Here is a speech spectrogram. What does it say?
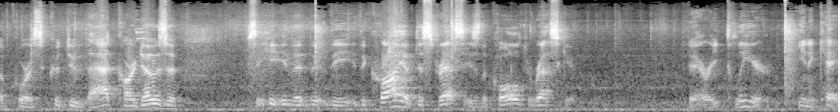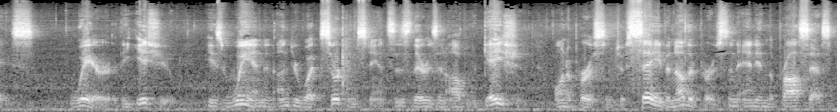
of course, could do that. Cardozo, see, he, the, the, the, the cry of distress is the call to rescue. Very clear in a case where the issue is when and under what circumstances there is an obligation on a person to save another person and in the process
